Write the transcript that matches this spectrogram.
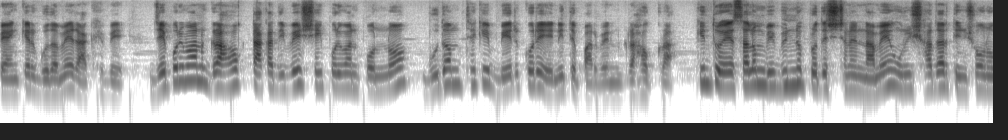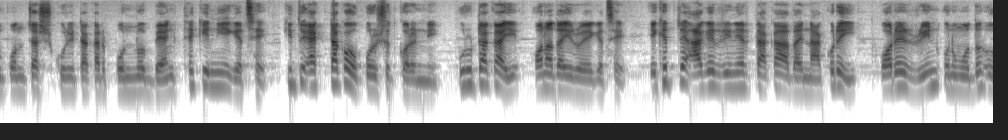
ব্যাংকের গুদামে রাখবে। যে পরিমাণ গ্রাহক টাকা দিবে, সেই পরিমাণ পণ্য গুদাম থেকে বের করে নিতে পারবেন গ্রাহকরা। কিন্তু এস আলম বিভিন্ন প্রতিষ্ঠানের নামে উনিশ হাজার তিনশো উনপঞ্চাশ কোটি টাকার পণ্য ব্যাংক থেকে নিয়ে গেছে। কিন্তু এক টাকাও পরিশোধ করেননি। পুরো টাকাই অনাদায়ী রয়ে গেছে। এক্ষেত্রে আগের ঋণের টাকা আদায় না করেই পরের ঋণ অনুমোদন ও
